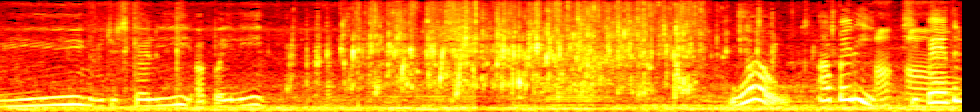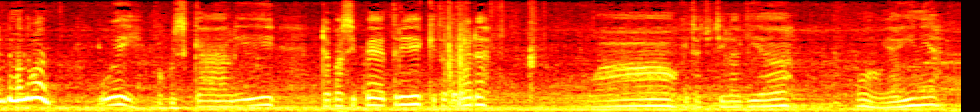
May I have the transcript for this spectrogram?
Wih, lucu sekali. Apa ini? Wow, apa ini? Si. Patrick teman-teman. Wih, bagus sekali. Dapat si Patrick. Kita taruh dah. Wow, kita cuci lagi ya. Wow, yang ini ya.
